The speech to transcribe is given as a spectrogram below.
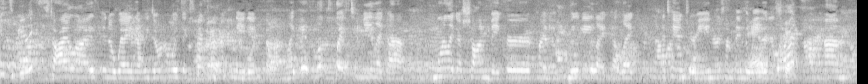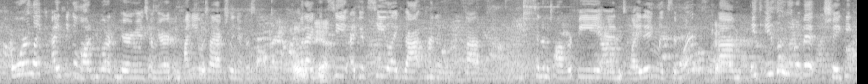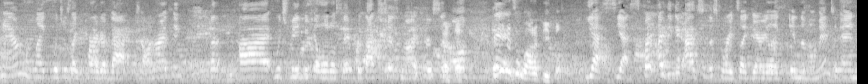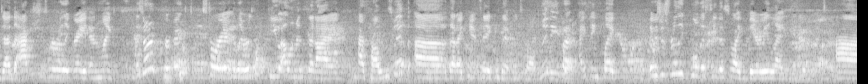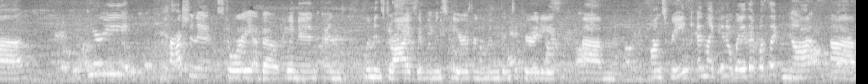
it's very stylized in a way that we don't always expect from a Canadian film. Like it looks like to me like a more like a Sean Baker kind of movie, like a, like a Tangerine or something. The way that it's shot, um, or like I think a lot of people are comparing it to American Honey, which I actually never saw. But, Oh, but I man. could see I could see like that kind of um, cinematography and lighting like similar. Okay. Um, it is a little bit shaky cam, like which is like part of that genre, I think. But I, which made me feel a little sick. But that's just my personal I think it's a lot of people. Yes, yes. But I think it adds to the story. It's like very like in the moment, and uh, the actresses were really great. And like, it's not a perfect story. There was a few elements that I had problems with uh, that I can't say because it would spoil the movie. But I think like it was just really cool to see this like very like. Uh, very passionate story about women and women's drives and women's fears and women's insecurities um, on screen. And like in a way that was like not um,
